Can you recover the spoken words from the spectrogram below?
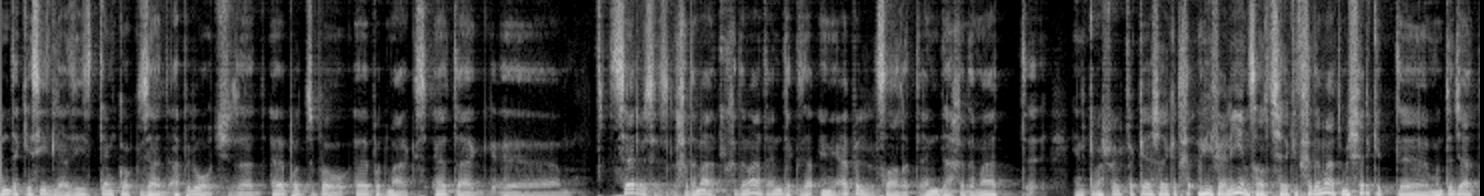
عندك يا سيدي العزيز تيم كوك زاد Apple Watch زاد AirPods Pro AirPod Max AirTag services الخدمات. الخدمات عندك يعني Apple صارت عندها خدمات يعني كمان شوي بتفكرها شركة خ... هي فعليا صارت شركة خدمات مش شركة آه، منتجات.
